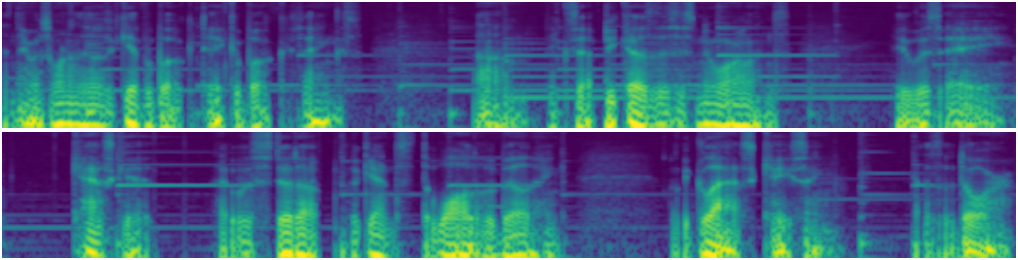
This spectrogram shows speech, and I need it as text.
and there was one of those give a book, take a book things. Um, except because this is New Orleans, it was a casket that was stood up against the wall of a building with a glass casing as the door.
